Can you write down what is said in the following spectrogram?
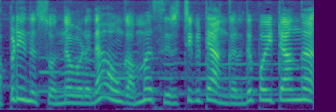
அப்படின்னு சொன்ன உடனே அவங்க அம்மா சிரிச்சுக்கிட்டே அங்கிருந்து போயிட்டாங்க.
